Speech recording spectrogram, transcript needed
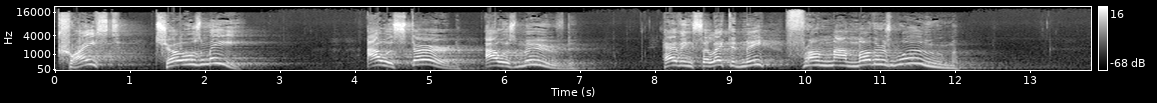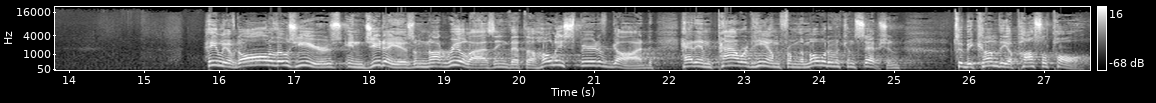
Christ chose me. I was stirred, I was moved having selected me from my mother's womb. He lived all of those years in Judaism, not realizing that the Holy Spirit of God had empowered him from the moment of conception to become the Apostle Paul.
